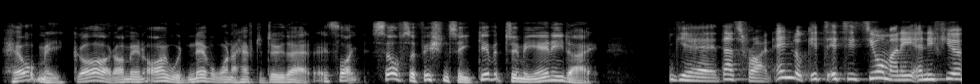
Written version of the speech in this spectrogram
Help me, God. I mean, I would never want to have to do that. It's like self sufficiency. Give it to me any day. Yeah, that's right. And look, it's it's it's your money, and if you're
